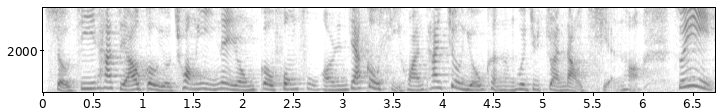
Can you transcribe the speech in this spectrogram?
手机，他只要够有创意，内容够丰富哈，人家够喜欢，他就有可能会去赚到钱哈。所以，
